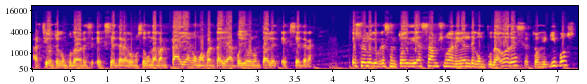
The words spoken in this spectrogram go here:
archivos entre computadores, etcétera, como segunda pantalla, como pantalla de apoyo tablet, etcétera. Eso es lo que presentó hoy día Samsung a nivel de computadores, estos equipos.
